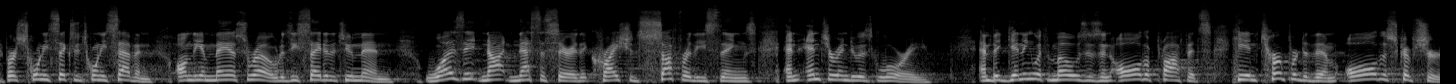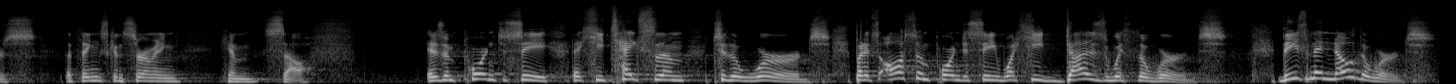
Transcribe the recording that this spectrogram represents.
Verse 26 and 27, on the Emmaus Road, does he say to the two men, Was it not necessary that Christ should suffer these things and enter into his glory? And beginning with Moses and all the prophets, he interpreted them all the scriptures, the things concerning himself. It is important to see that he takes them to the words, but it's also important to see what he does with the words. These men know the words.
